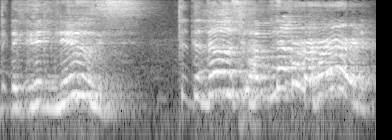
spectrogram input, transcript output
the good news to those who have never heard.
